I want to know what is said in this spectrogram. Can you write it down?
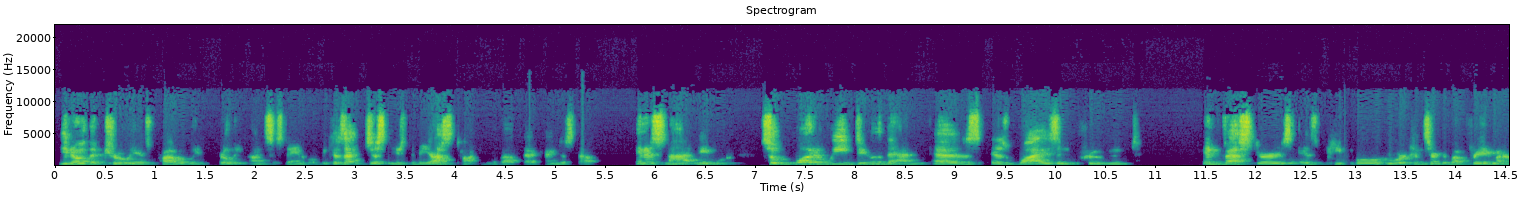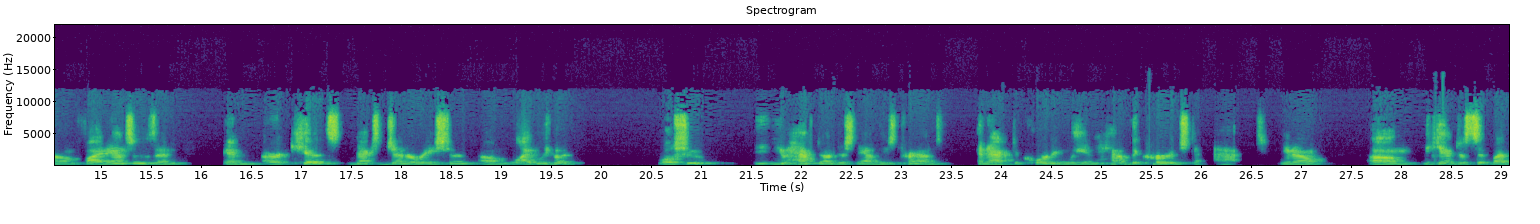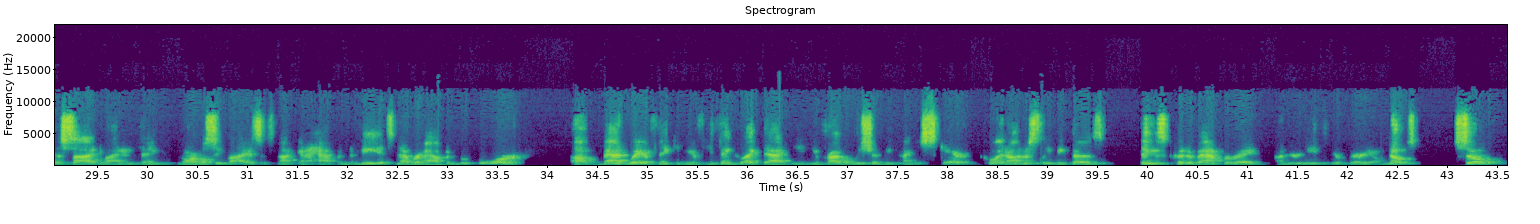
you know that truly it's probably really unsustainable because that just used to be us talking about that kind of stuff. And it's not anymore. So what do we do then as as wise and prudent investors, as people who are concerned about freedom and our own finances and and our kids' next generation um, livelihood, well, shoot, you have to understand these trends and act accordingly and have the courage to act. You know, um, you can't just sit by the sideline and think normalcy bias, it's not going to happen to me. It's never happened before. Uh, bad way of thinking. If you think like that, you, you probably should be kind of scared, quite honestly, because things could evaporate underneath your very own nose. So,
